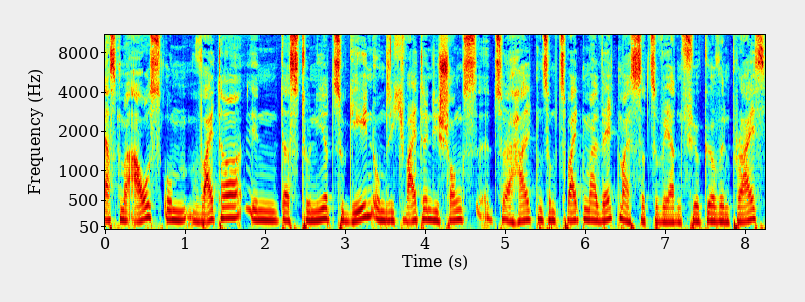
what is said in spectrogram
erstmal aus, um weiter in das Turnier zu gehen, um sich weiterhin die Chance äh, zu erhalten, zum zweiten Mal Weltmeister zu werden für Gervin Price.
